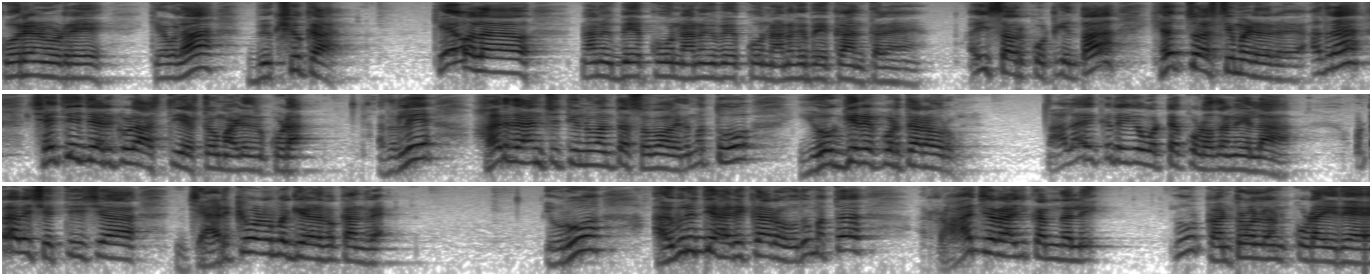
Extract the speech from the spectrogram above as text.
ಕೋರೆ ನೋಡ್ರಿ, ಕೇವಲ ಭಿಕ್ಷುಕ. ಕೇವಲ ನನಗೆ ಬೇಕು ನನಗೆ ಬೇಕು, ನನಗೆ ಬೇಕಾ ಅಂತಾನೆ. ಐದು ಸಾವಿರ ಕೋಟಿಗಿಂತ ಹೆಚ್ಚು ಆಸ್ತಿ ಮಾಡಿದ್ದಾರೆ. ಆದರೆ ಶಚಿ ಜಾರಕಿಹೊಳಿ ಆಸ್ತಿ ಎಷ್ಟೋ ಮಾಡಿದರು ಕೂಡ. ಅದರಲ್ಲಿ ಹರಿದ ಹಂಚು ತಿನ್ನುವಂಥ ಸ್ವಭಾವ ಇದೆ. ಮತ್ತು ಯೋಗ್ಯರೇ ಕೊಡ್ತಾರೆ ಅವರು. ನಾಲಾಯಕರಿಗೆ ಒಟ್ಟೆ ಕೊಡೋದನ್ನೇ ಇಲ್ಲ. ಒಟ್ಟಾರೆ ಸತೀಶ ಜಾರಕಿಹೊಳಿ ಬಗ್ಗೆ ಹೇಳ್ಬೇಕಂದ್ರೆ, ಇವರು ಅಭಿವೃದ್ಧಿ ಹರಿಕಾರ ಹೌದು, ಮತ್ತು ರಾಜ್ಯ ರಾಜಕಾರಣದಲ್ಲಿ ಇವ್ರ ಕಂಟ್ರೋಲ್ ಕೂಡ ಇದೆ.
